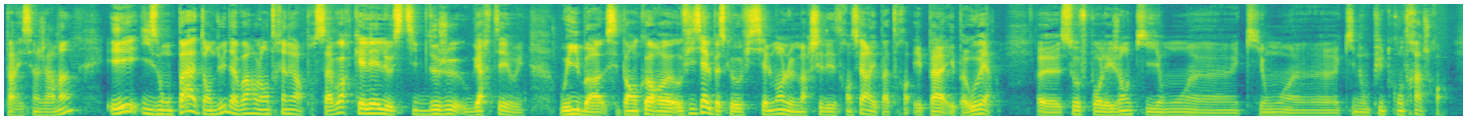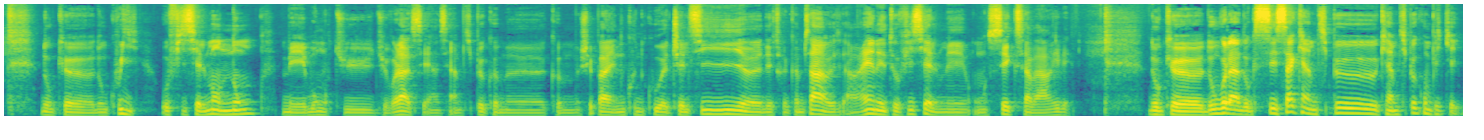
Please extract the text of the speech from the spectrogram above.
Paris Saint-Germain et ils n'ont pas attendu d'avoir l'entraîneur pour savoir quel est le type de jeu. Oui. Oui, bah, c'est pas encore euh, officiel parce qu'officiellement, le marché des transferts n'est pas, est pas, ouvert. Euh, sauf pour les gens qui euh, qui n'ont plus de contrat, je crois. Donc, donc oui, officiellement non, mais bon, tu, tu voilà, c'est un petit peu comme, comme je sais pas, Nkunku à Chelsea, des trucs comme ça. Rien n'est officiel, mais on sait que ça va arriver. Donc, donc voilà, donc c'est ça qui est un petit peu qui est un petit peu compliqué,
